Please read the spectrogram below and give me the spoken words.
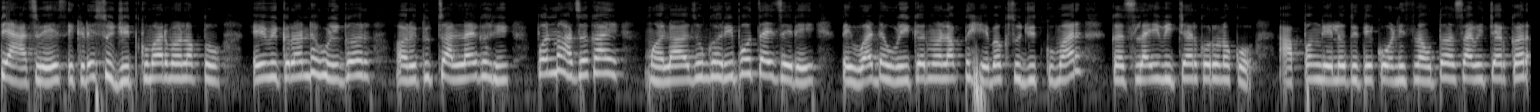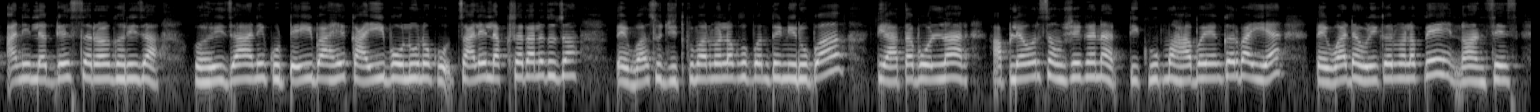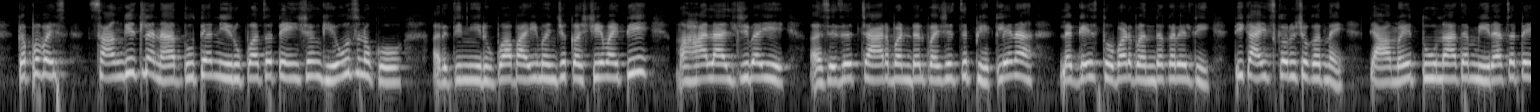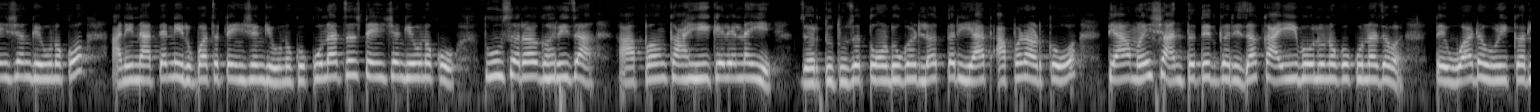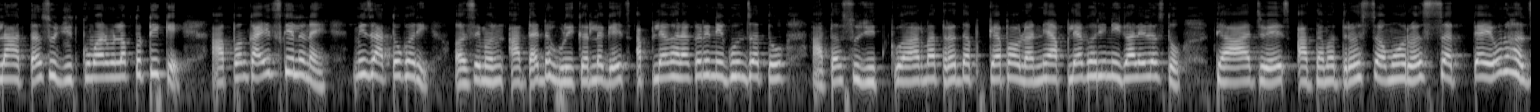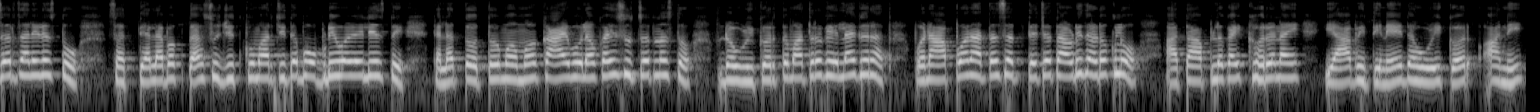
त्याच वेळेस इकडे सुजित कुमार म्हणू लागतो ए विक्रांत ढवळीकर अरे तू चाललाय घरी पण माझं काय? मला अजून घरी पोचायचं रे. तेव्हा ढवळीकर म्हणू लागतं हे बघ सुजित कुमार कसलाही विचार करू नको. आपण गेलो तिथे कोणीच नव्हतं असा विचार कर आणि लगेच सरळ घरी जा. घरी जा आणि कुठेही बाहेर काहीही बोलू नको. चालेल लक्षात आलं तुझा? तेव्हा सुजित कुमार म्हणू लागतो पण ते निरुपा ती आता बोलणार आपल्यावर संशय घेणार. ती खूप महाभयंकर बाई आहे. तेव्हा ढवळीकर मला लागते नॉनसेन्स गप्प बाईस सांगितलं ना तू त्या निरुपाचं टेन्शन घेऊच नको. अरे ती निरुपा बाई म्हणजे कशी आहे माहिती? महालालची बाई आहे. असे जर चार बंडल पैशाचे फेकले ना लगेच थोबाड बंद करेल ती. ती काहीच करू शकत नाही. त्यामुळे तू ना त्या मीराचं टेन्शन घेऊ नको आणि ना त्या निरुपाचं टेन्शन घेऊ नको. कुणाचंच टेन्शन घेऊ नको. तू सरळ घरी जा. आपण काहीही केलेलं नाही आहे जर तू तुझं तोंड उघडलं तर यात आपण अडकवू हो. त्यामुळे शांततेत घरी जा. काहीही बोलू नको कुणाजवळ. तेव्हा ढवळीकरला आता सुजित कुमार म्हणू लागतो ठीक आहे आपण काहीच केलं नाही. मी जातो घरी. असे म्हणून आता ढवळीकर लगेच आपल्या घराकडे निघून जातो. आता सुजित कुमार मात्र दबक्या पावलांनी आपल्या घरी निघालेला असतो. त्याच वेळेस आता मात्र समोरच सत्या येऊन हजर झालेला असतो. सत्याला बघता सुजित कुमारची तर बोबडी वळलेली असते. त्याला तत मम काय बोलावं काही सुचत नसतं. ढवळीकर तर मात्र गेलाय घरात. पण आपण आता सत्याच्या तावडीत अडकलो. आता आपलं काही खरं नाही. या भीतीने ढवळीकर आणि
